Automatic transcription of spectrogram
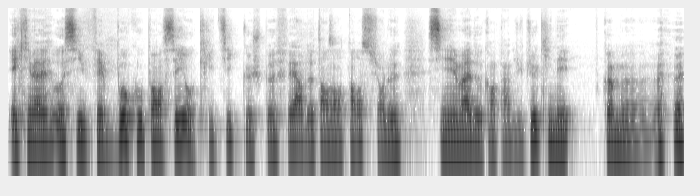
et qui m'a aussi fait beaucoup penser aux critiques que je peux faire de temps en temps sur le cinéma de Quentin Dupieux, qui n'est, comme, euh,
